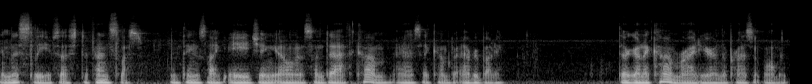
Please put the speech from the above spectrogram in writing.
And this leaves us defenseless. And things like aging, illness, and death come as they come to everybody. They're going to come right here in the present moment.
